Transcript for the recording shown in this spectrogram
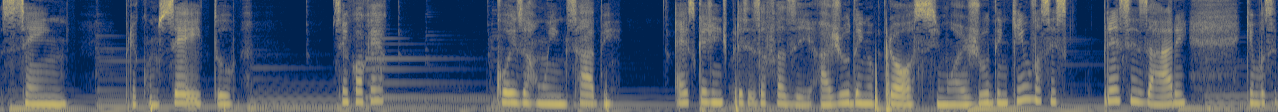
sem preconceito, sem qualquer coisa ruim, sabe? É isso que a gente precisa fazer. Ajudem o próximo, ajudem quem vocês precisarem, quem você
